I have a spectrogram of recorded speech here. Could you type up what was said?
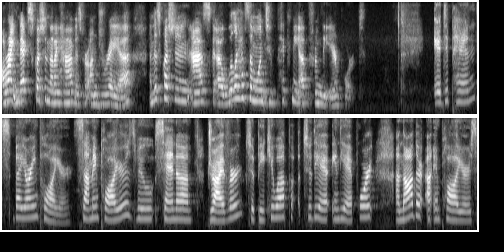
all right, next question that I have is for Andrea. And this question asks uh, Will I have someone to pick me up from the airport? It depends by your employer. Some employers will send a driver to pick you up to the in the airport. Another uh, employers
